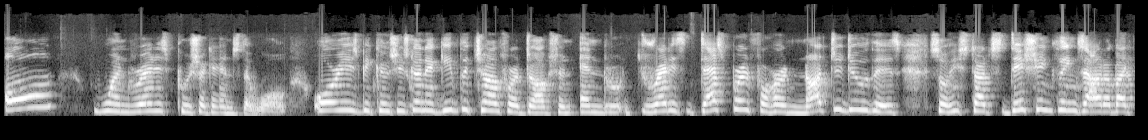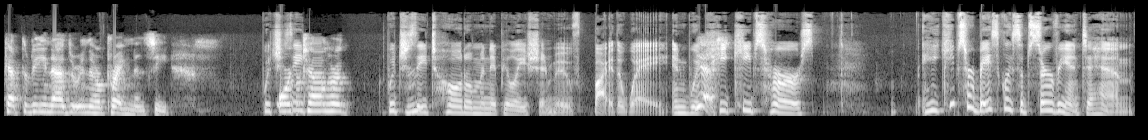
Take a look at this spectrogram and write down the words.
all when Red is pushed against the wall, or is because she's going to give the child for adoption and Red is desperate for her not to do this, so he starts dishing things out about Katarina during her pregnancy. Which or is a, tell her which is hmm? a total manipulation move, by the way, in which Yes. he keeps her he keeps her basically subservient to him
